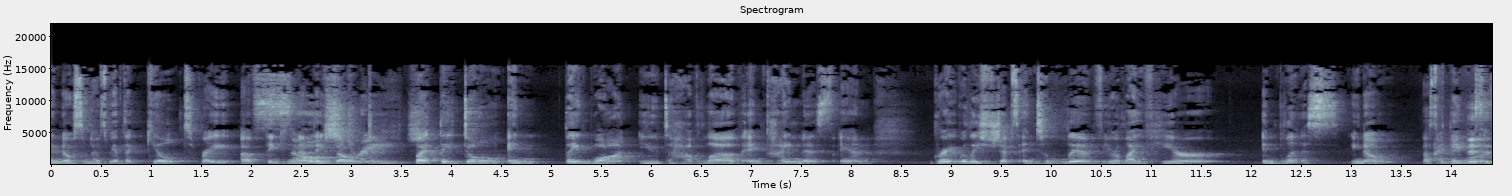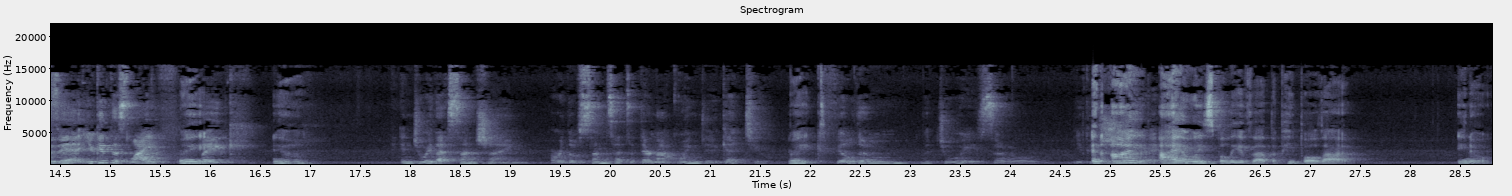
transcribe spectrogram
I know sometimes we have that guilt, right, of thinking So that they don't. strange. But they don't. And they want you to have love and kindness and great relationships and to live your life here in bliss, you know? That's I what think want. this is it. You get this life. Right. Like yeah. enjoy that sunshine or those sunsets that they're not going to get to. Right. Like, fill them with joy so you can And I it. I always believe that the people that you know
